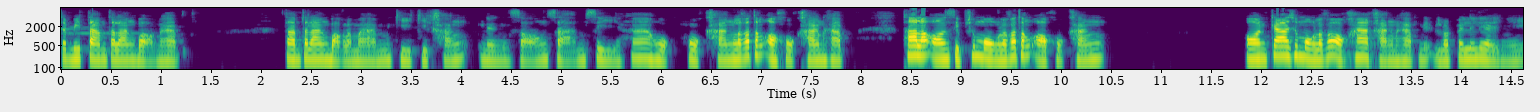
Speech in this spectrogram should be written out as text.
จะมีตามตารางบอกนะครับ ตามตารางบอกเรามาเมื่อกี้กี่ครั้งหนึ่งสองสามสี่ห้าหกหกครั้ง แล้วก็ต้องออกหกครั้งนะครับ ถ้าเราออนสิบชั่วโมงเราก็ต้องออกหกครั้งออนเก้าชั่วโมงแล้วก็ออกห้าครั้งนะครับลดไปเรื่อยๆอย่างนี้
